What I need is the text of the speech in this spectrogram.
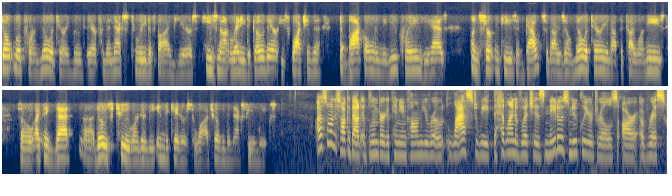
don't look for a military move there for the next three to five years. He's not ready to go there. He's watching the debacle in the Ukraine. He has uncertainties and doubts about his own military, about the Taiwanese. So I think that uh, those two are going to be indicators to watch over the next few weeks. I also want to talk about a Bloomberg opinion column you wrote last week, the headline of which is NATO's nuclear drills are a risk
